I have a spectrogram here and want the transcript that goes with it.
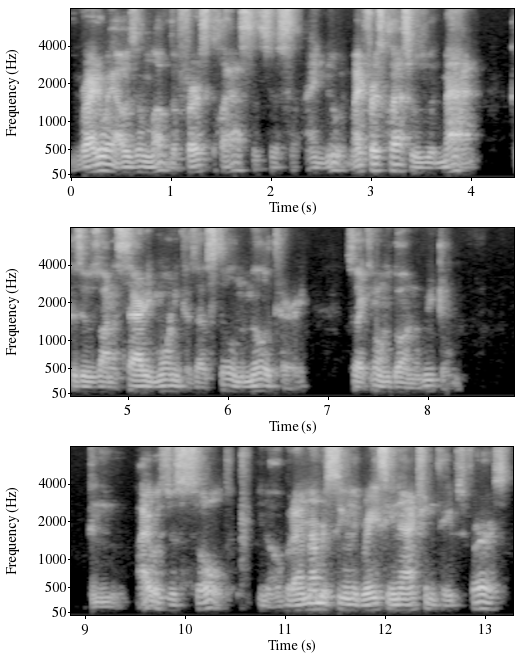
right away, I was in love. The first class, it's just, I knew it. My first class was with Matt because it was on a Saturday morning because I was still in the military. So I could only go on the weekend. and I was just sold, you know. But I remember seeing the Gracie in action tapes first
